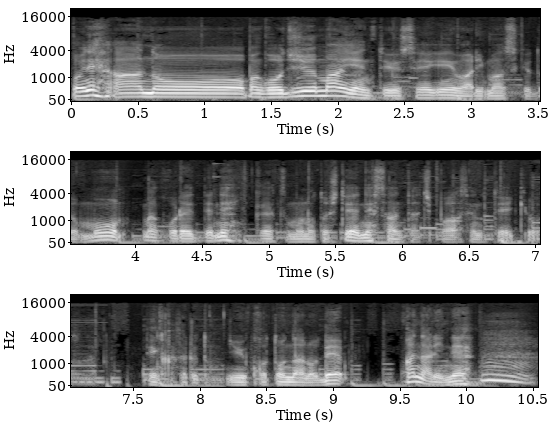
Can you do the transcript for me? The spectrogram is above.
これね、あのまあ、50万円という制限はありますけども、まあ、これでね、1ヶ月ものとしてね、3.8%提供転嫁されるということなので、かなりね、うん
